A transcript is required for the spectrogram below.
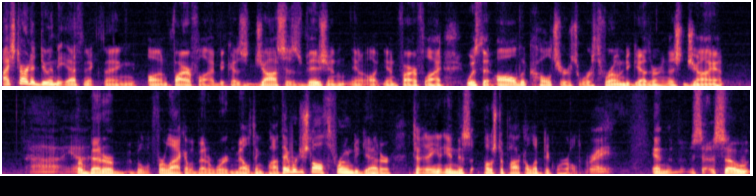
I started doing the ethnic thing on Firefly because Joss's vision in, in Firefly was that all the cultures were thrown together in this giant uh, yeah. for better, for lack of a better word, melting pot. They were just all thrown together to, in, in, this post-apocalyptic world. Right. And so, so,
